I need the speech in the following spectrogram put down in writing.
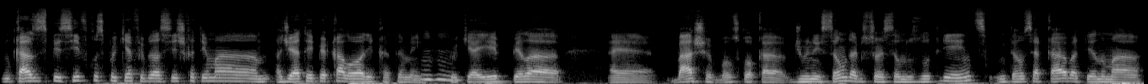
em casos específicos, porque a fibrose cística tem uma a dieta hipercalórica também, uhum. porque aí pela é, baixa, vamos colocar, diminuição da absorção dos nutrientes, então você acaba tendo uma,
